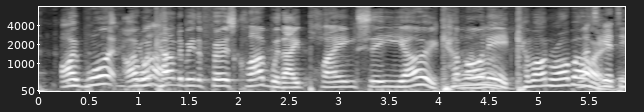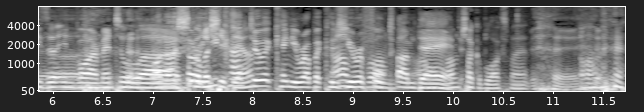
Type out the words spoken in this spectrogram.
I want, I You want are. Carlton to be the first club with a playing CEO. Come Why on. Ed. Come on, Robbo. Once he gets his uh, environmental uh, oh no, sorry, you scholarship can't down, do it, can you, Robbo? Because I'm- you're a full time I'm- dad. I'm, I'm chock a blocks, mate. I'm,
